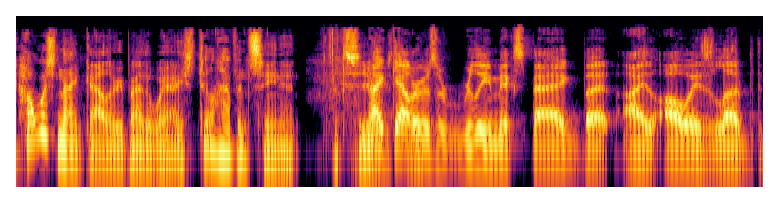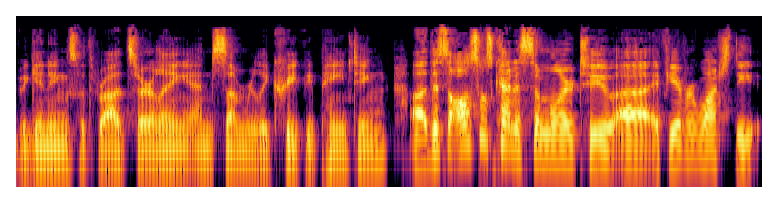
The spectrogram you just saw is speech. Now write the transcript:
How was Night Gallery, by the way? I still haven't seen it. Let's see. Night Gallery was a really mixed bag, but I always loved the beginnings with Rod Serling and some really creepy painting. Uh, this also is kind of similar to, uh, if you ever watched the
